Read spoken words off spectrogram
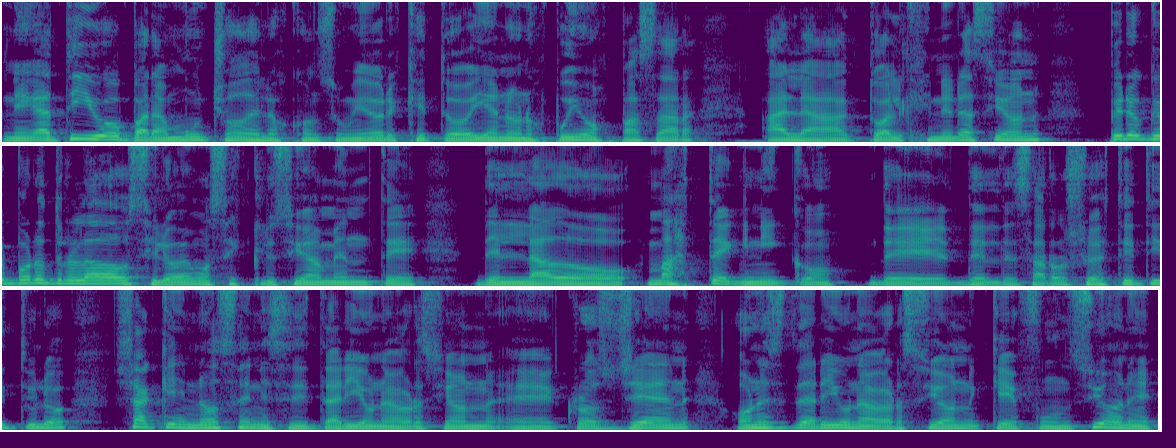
negativo para muchos de los consumidores que todavía no nos pudimos pasar a la actual generación, pero que por otro lado, si lo vemos exclusivamente del lado más técnico del desarrollo de este título, ya que no se necesitaría una versión eh, cross-gen o necesitaría una versión que funcione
